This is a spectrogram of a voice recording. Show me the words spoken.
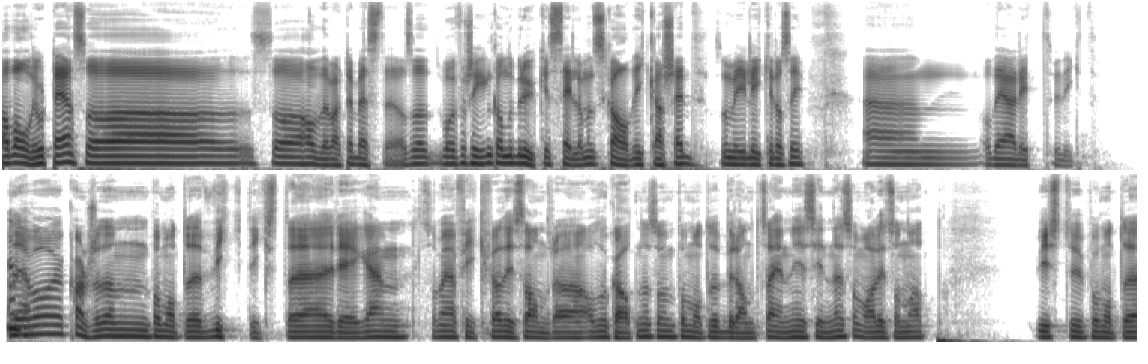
Hadde alle gjort det, så, så hadde det vært det beste. Altså, vår forsikring kan du bruke selv om en skade ikke har skjedd, som vi liker å si. Eh, og det er litt unikt. Det var kanskje den på en måte viktigste regelen som jeg fikk fra disse andre advokatene, som på en måte brant seg inn i sinnet, som var litt sånn at hvis du på en måte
